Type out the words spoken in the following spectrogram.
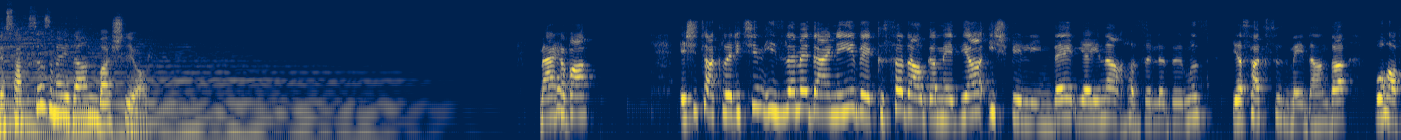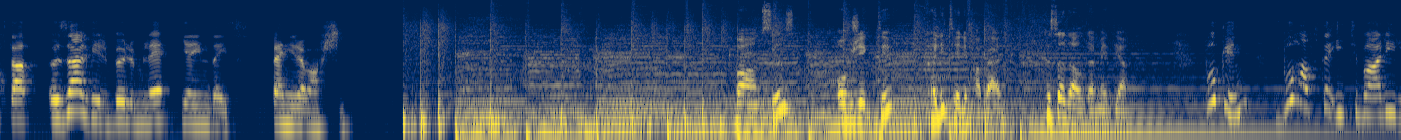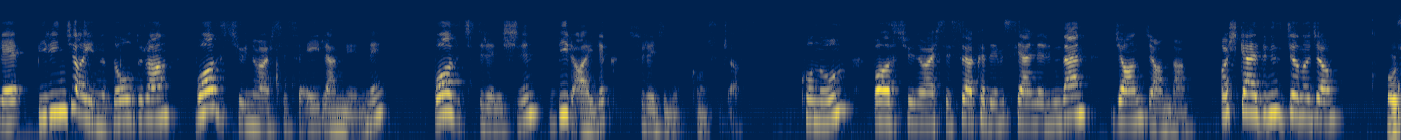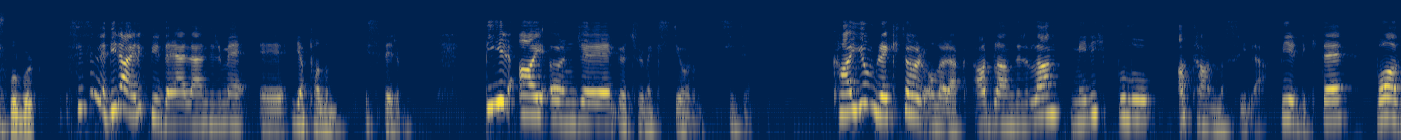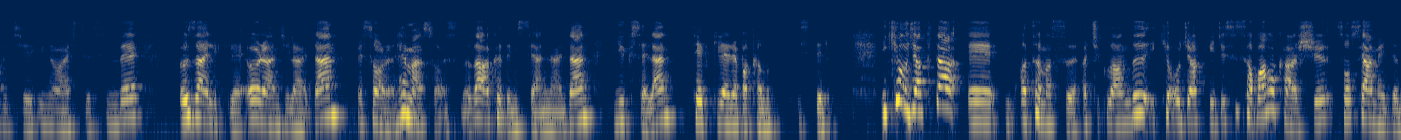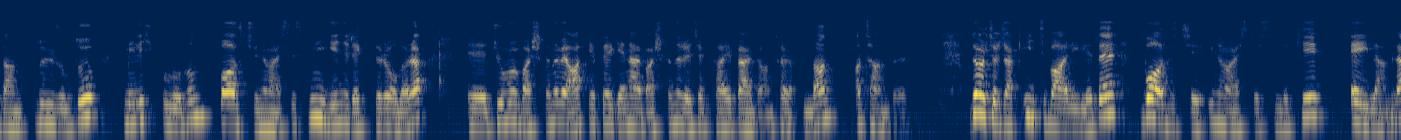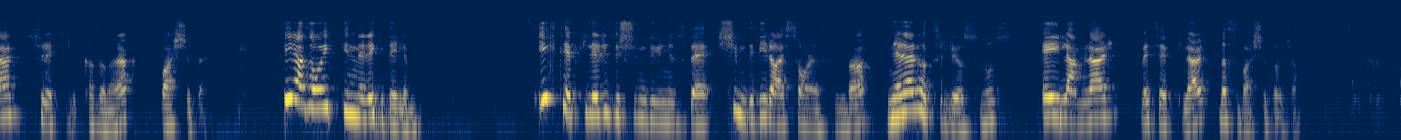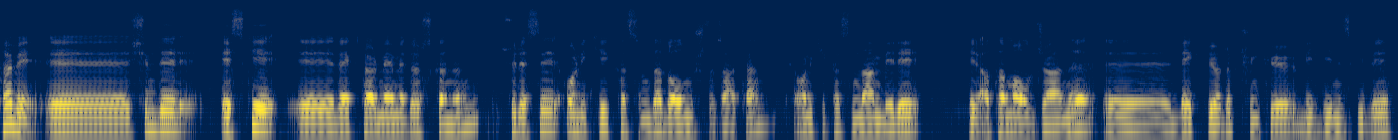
Yasaksız Meydan başlıyor. Merhaba. Eşit Haklar İçin İzleme Derneği ve Kısa Dalga Medya işbirliğinde yayına hazırladığımız Yasaksız Meydan'da bu hafta özel bir bölümle yayındayız. Ben İrem Afşin. Bağımsız, objektif, kaliteli haber. Kısa Dalga Medya. Bugün bu hafta itibariyle birinci ayını dolduran Boğaziçi Üniversitesi eylemlerini, Boğaziçi direnişinin bir aylık sürecini konuşacağız. Konuğum Boğaziçi Üniversitesi akademisyenlerinden Can Can'dan. Hoş geldiniz Can Hocam. Hoş bulduk. Sizinle bir aylık bir değerlendirme e, yapalım isterim. Bir ay önceye götürmek istiyorum sizi. Kayyum rektör olarak adlandırılan Melih Bulu atanmasıyla birlikte Boğaziçi Üniversitesi'nde özellikle öğrencilerden ve sonra hemen sonrasında da akademisyenlerden yükselen tepkilere bakalım isterim. 2 Ocak'ta e, ataması açıklandı. 2 Ocak gecesi sabaha karşı sosyal medyadan duyuruldu. Melih Bulu'nun Boğaziçi Üniversitesi'nin yeni rektörü olarak e, Cumhurbaşkanı ve AKP Genel Başkanı Recep Tayyip Erdoğan tarafından atandığı. 4 Ocak itibariyle de Boğaziçi Üniversitesi'ndeki eylemler süreklilik kazanarak başladı. Biraz o ilk günlere gidelim. İlk tepkileri düşündüğünüzde şimdi bir ay sonrasında neler hatırlıyorsunuz? Eylemler ve tepkiler nasıl başladı hocam? Tabii. E, şimdi eski e, rektör Mehmet Özkan'ın süresi 12 Kasım'da dolmuştu zaten. 12 Kasım'dan beri bir atama olacağını e, bekliyorduk. Çünkü bildiğiniz gibi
